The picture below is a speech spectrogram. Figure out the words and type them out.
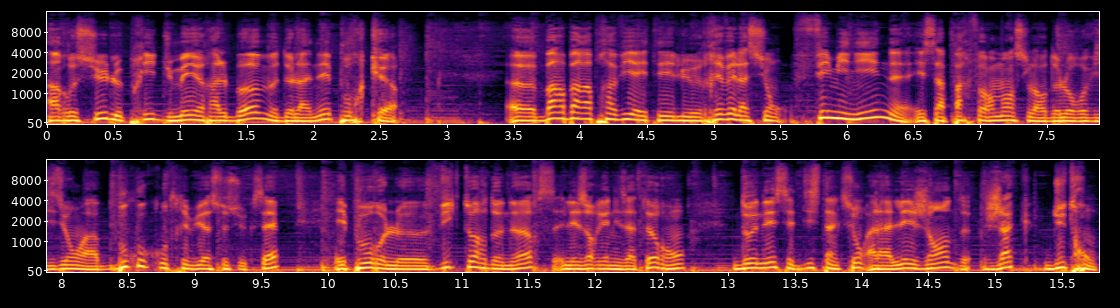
a reçu le prix du meilleur album de l'année pour Cœur. Euh, Barbara Pravi a été élue révélation féminine et sa performance lors de l'Eurovision a beaucoup contribué à ce succès. Et pour le Victoire d'honneur, les organisateurs ont donné cette distinction à la légende Jacques Dutronc.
